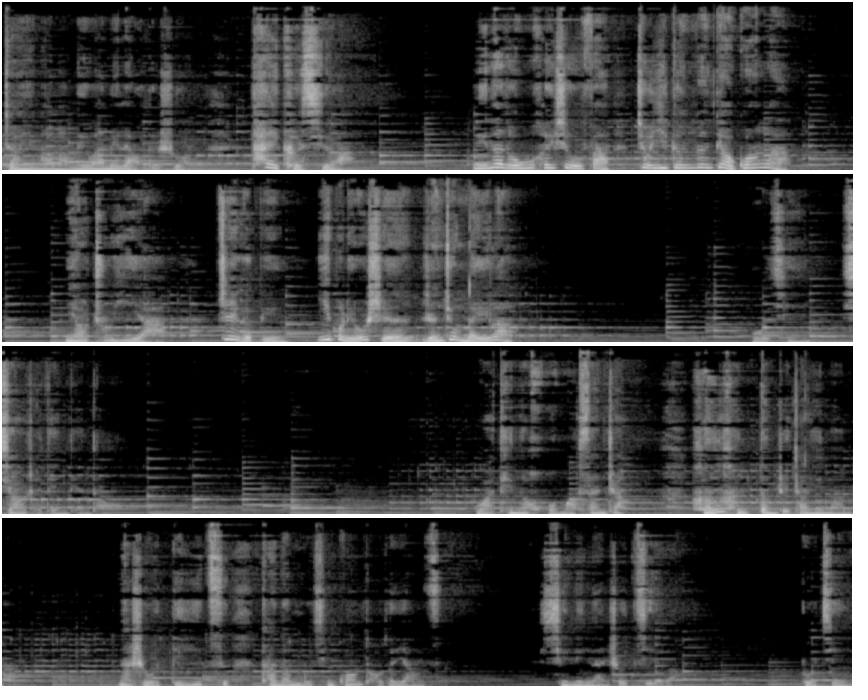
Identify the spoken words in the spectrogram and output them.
张姨妈妈没完没了的说：“太可惜了，你那头乌黑秀发就一根根掉光了。你要注意啊，这个病一不留神人就没了。”母亲笑着点点头。我听得火冒三丈，狠狠瞪着张姨妈妈。那是我第一次看到母亲光头的样子，心里难受极了，不禁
